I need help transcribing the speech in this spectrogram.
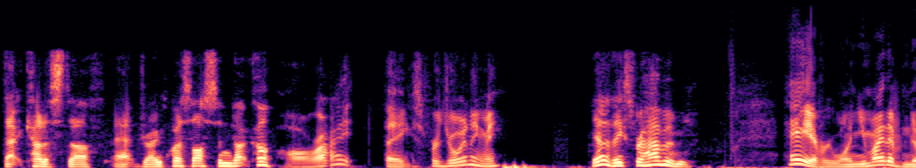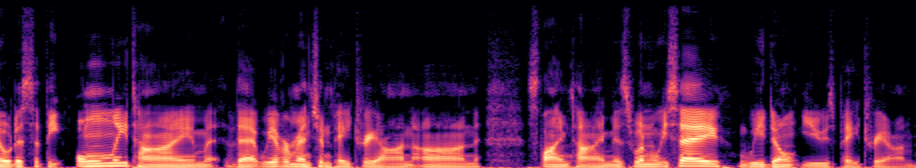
that kind of stuff at DragonQuestAustin.com. All right. Thanks for joining me. Yeah, thanks for having me. Hey everyone, you might have noticed that the only time that we ever mention Patreon on Slime Time is when we say we don't use Patreon.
